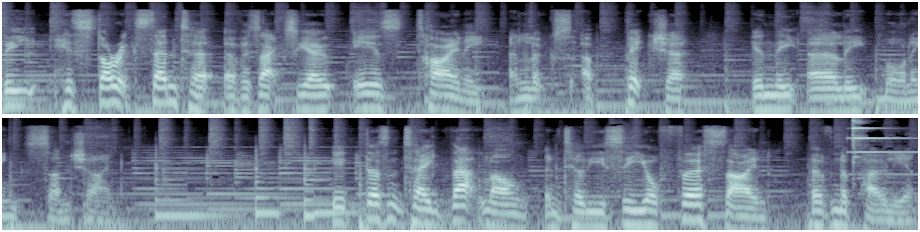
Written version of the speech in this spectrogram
The historic centre of Ajaccio is tiny and looks a picture in the early morning sunshine. It doesn't take that long until you see your first sign of Napoleon.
